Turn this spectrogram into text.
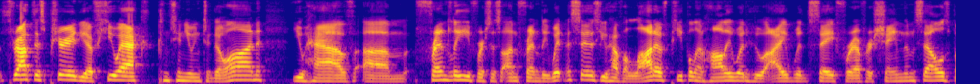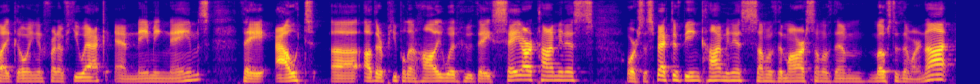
throughout this period, you have HUAC continuing to go on. You have um, friendly versus unfriendly witnesses. You have a lot of people in Hollywood who I would say forever shame themselves by going in front of HUAC and naming names. They out uh, other people in Hollywood who they say are communists or suspect of being communists. Some of them are, some of them, most of them are not.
